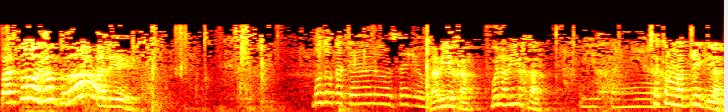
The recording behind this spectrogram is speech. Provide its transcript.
Pasó, loco, dale. ¿Vos tocaste algo en serio? La vieja, fue la vieja. Vieja mía. Saca una tecla.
